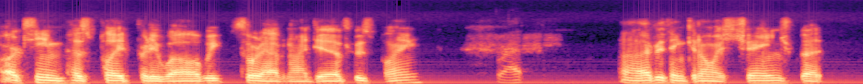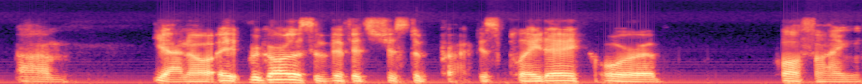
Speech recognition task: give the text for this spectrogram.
our team has played pretty well, we sort of have an idea of who's playing. Right. Uh, everything can always change, but um, yeah, no. It, regardless of if it's just a practice play day or a qualifying,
